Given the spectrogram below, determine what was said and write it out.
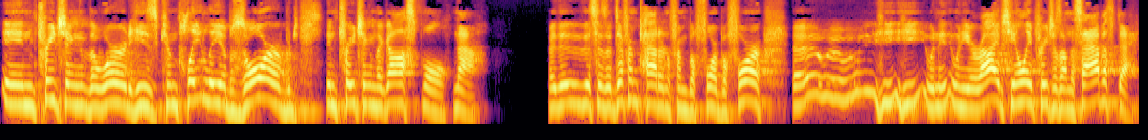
in preaching the word. He's completely absorbed in preaching the gospel now. This is a different pattern from before. Before, uh, he, he, when, he, when he arrives, he only preaches on the Sabbath day.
